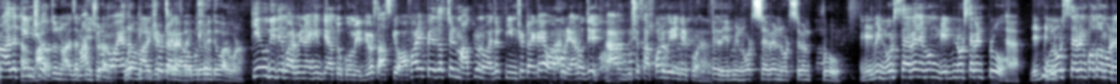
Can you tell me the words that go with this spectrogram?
নয় হাজার তিনশো। হ্যাঁ, মাত্র নয় হাজার তিনশো টাকা। নয় পুরো মার্কেট টাকা কেউ দিতে পারব না। কেউ দিতে পারবে না কিন্তু এত কমে ভিউয়ার্স আজকে অফারে পেয়ে যাচ্ছেন মাত্র নয় হাজার তিনশো টাকায় অপো র্যানো জেড আর দুশো ছাপ্পান্ন ভেরিয়েন্টের phone Redmi note seven note seven pro Redmi note seven এবং রেডমি নোট সেভেন প্রো হ্যাঁ। রেডমি নোট সেভেন কত মডেল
